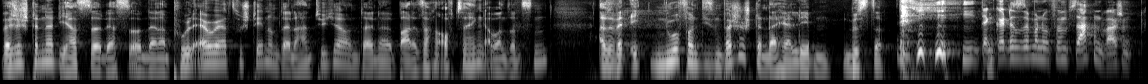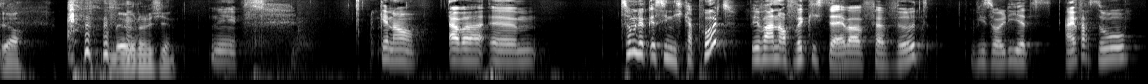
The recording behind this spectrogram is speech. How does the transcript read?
Wäscheständer, die hast du das in deiner Pool-Area zu stehen, um deine Handtücher und deine Badesachen aufzuhängen. Aber ansonsten, also wenn ich nur von diesem Wäscheständer her leben müsste, dann könntest du immer nur fünf Sachen waschen. ja, mehr würde nicht gehen. Nee. Genau. Aber ähm, zum Glück ist sie nicht kaputt. Wir waren auch wirklich selber verwirrt. Wie soll die jetzt einfach so.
